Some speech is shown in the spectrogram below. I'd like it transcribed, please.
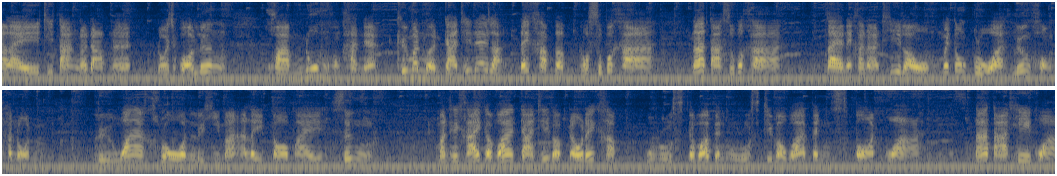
อะไรที่ต่างระดับนะ โดยเฉพาะเรื่อง ความนุ่มของคันนี้คือมันเหมือนการที่ได้ละได้ขับแบบรถซูเปอร์คาร์หน้าตาซูเปอร์คาร์แต่ในขณะที่เราไม่ต้องกลัวเรื่องของถนน หรือว่าโคลนหรือหิมะอะไรต่อไป ซึ่งมันคล้ายๆกับว่าการที่แบบเราได้ขับอูรุสแต่ว่าเป็นอูรุสที่แบบว่าเป็นสปอร์ตกว่า หน้าตาเท่กว่า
